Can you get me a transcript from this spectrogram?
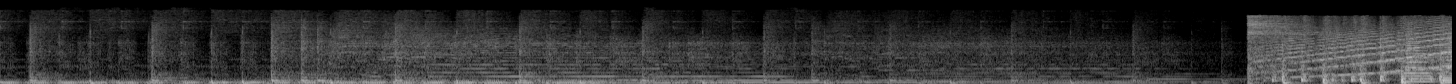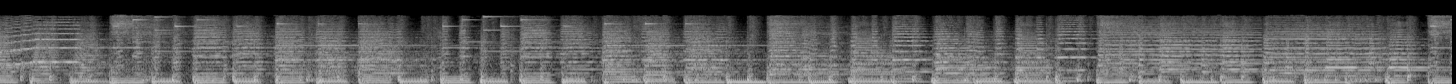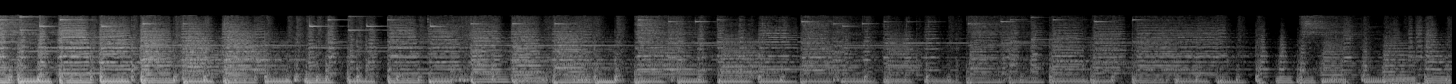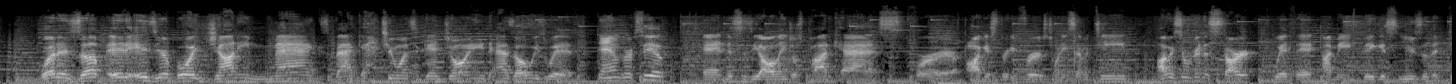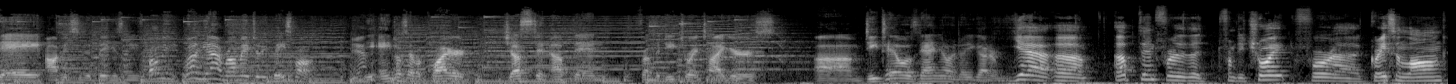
Is up? It is your boy Johnny Mags back at you once again, joined as always with Dan Garcia. and this is the All Angels podcast for August 31st, 2017. Obviously, we're going to start with it. I mean, biggest news of the day. Obviously, the biggest news, probably, well, yeah, around Major League Baseball. Yeah. The Angels have acquired Justin Upton from the Detroit Tigers. Um, details, Daniel, I know you got him. Yeah, um, Upton for the from Detroit for uh, Grayson Long.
